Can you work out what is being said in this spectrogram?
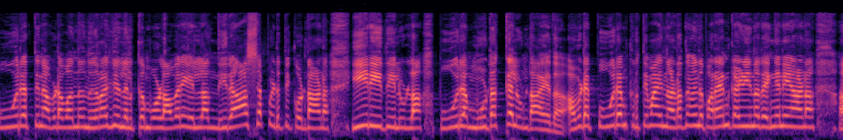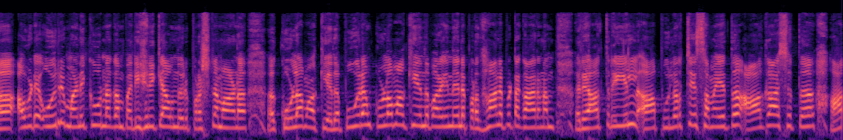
പൂരത്തിന് അവിടെ വന്ന് നിറഞ്ഞു നിൽക്കുമ്പോൾ അവരെ എല്ലാം നിരാശപ്പെടുത്തിക്കൊണ്ടാണ് ഈ രീതിയിലുള്ള പൂരം മുടക്കൽ ഉണ്ടായത്. അവിടെ പൂരം കൃത്യമായി നടന്നുവെന്ന് പറയാൻ കഴിയുന്നത് എങ്ങനെയാണ്? അവിടെ ഒരു മണിക്കൂറിനകം പരിഹരിക്കാവുന്ന ഒരു പ്രശ്നമാണ് കുളമാക്കിയത്. പൂരം കുളമാക്കിയെന്ന് പറയുന്നതിന് പ്രധാനപ്പെട്ട കാരണം രാത്രിയിൽ ആ പുലർച്ചെ സമയത്ത് ആകാശത്ത് ആ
